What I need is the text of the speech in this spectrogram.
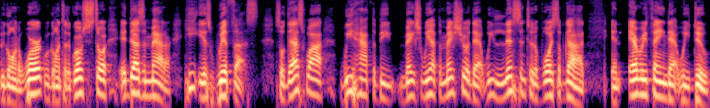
we're going to work, we're going to the grocery store. It doesn't matter. He is with us. So that's why we have to be make sure we have to make sure that we listen to the voice of God in everything that we do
